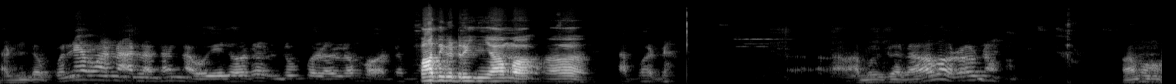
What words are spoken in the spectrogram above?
அந்த புண்ணியமானால தான் நான் உயிரோட ரெண்டு பாத்துக்கிட்டு இருக்கீங்க ஆமா. அப்போ அவசரா வரணும். ஆமாம்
